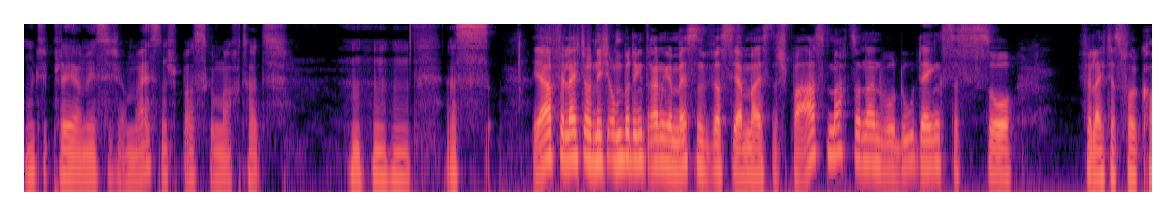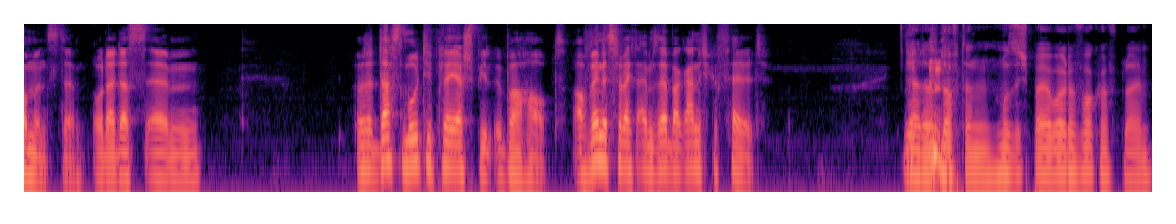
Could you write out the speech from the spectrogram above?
Multiplayer-mäßig am meisten Spaß gemacht hat. das ja, vielleicht auch nicht unbedingt dran gemessen, was dir am meisten Spaß macht, sondern wo du denkst, das ist so vielleicht das vollkommenste oder das ähm, oder das Multiplayer-Spiel überhaupt, auch wenn es vielleicht einem selber gar nicht gefällt. Ja, dann doch, dann muss ich bei World of Warcraft bleiben.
